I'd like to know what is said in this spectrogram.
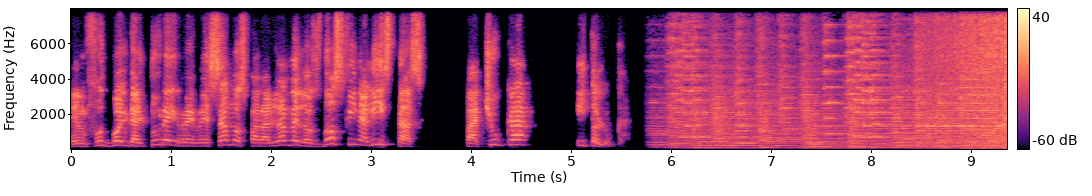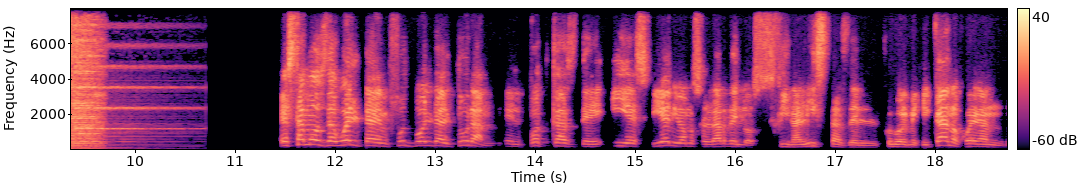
en fútbol de altura y regresamos para hablar de los dos finalistas, Pachuca y Toluca. Estamos de vuelta en Fútbol de Altura, el podcast de ESPN y vamos a hablar de los finalistas del fútbol mexicano. Juegan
